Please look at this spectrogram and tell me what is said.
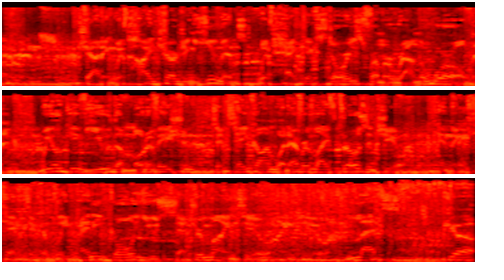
Chatting with high charging humans with hectic stories from around the world. We'll give you the motivation to take on whatever life throws at you and the kick to complete any goal you set your mind to. Let's go.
